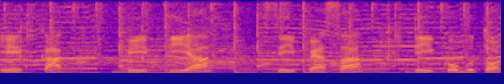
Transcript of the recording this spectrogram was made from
এ, কাক, বি, টিয়া, সি, পেঁচা, ডি, কবুতর।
